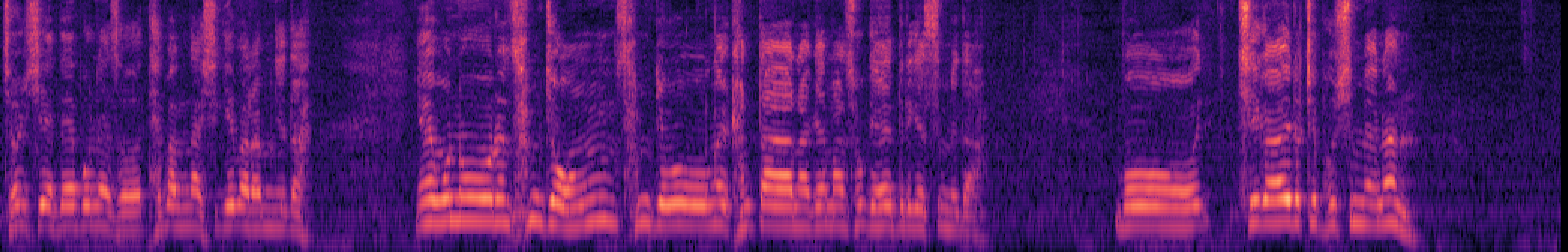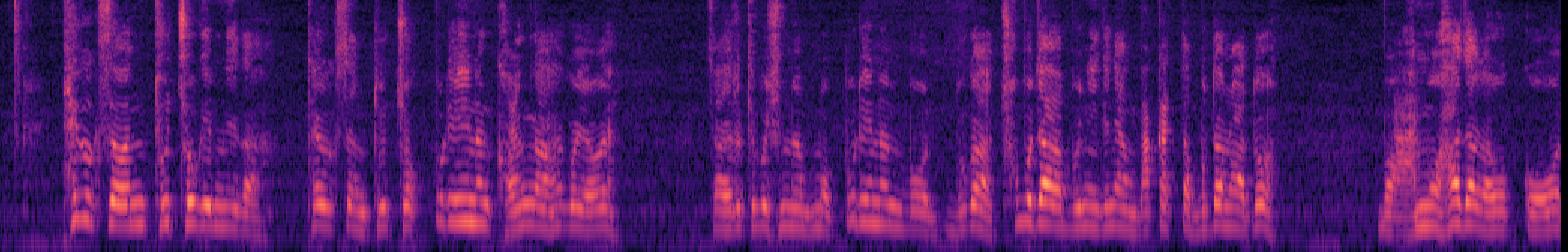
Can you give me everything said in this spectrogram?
전시에 내보내서 대박 나시기 바랍니다. 예, 오늘은 3종, 3종을 간단하게만 소개해 드리겠습니다. 뭐 제가 이렇게 보시면은 태극선 두 촉입니다. 태극선 두촉 뿌리는 건강하고요. 자 이렇게 보시면 뭐 뿌리는 뭐 누가 초보자분이 그냥 막 갖다 묻어놔도 뭐 아무 하자가 없고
